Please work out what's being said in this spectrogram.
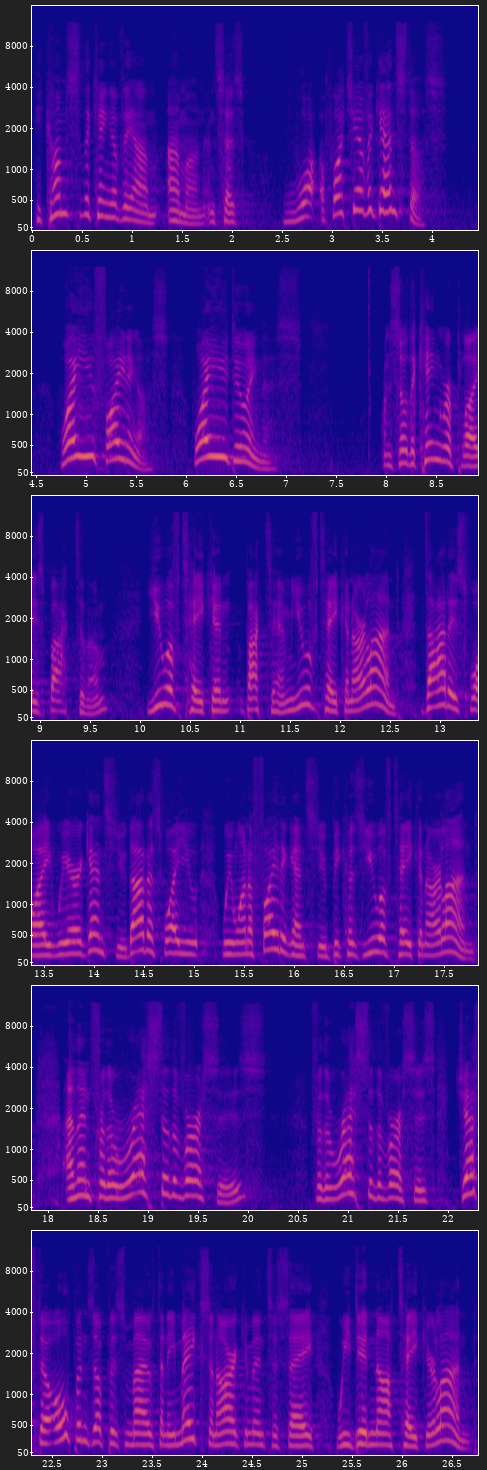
He comes to the king of the Am- Ammon and says, what, what do you have against us? Why are you fighting us? Why are you doing this? And so the king replies back to them, You have taken, back to him, you have taken our land. That is why we are against you. That is why you, we want to fight against you, because you have taken our land. And then for the rest of the verses, for the rest of the verses, Jephthah opens up his mouth and he makes an argument to say, We did not take your land.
